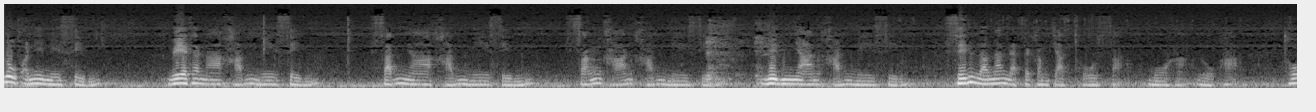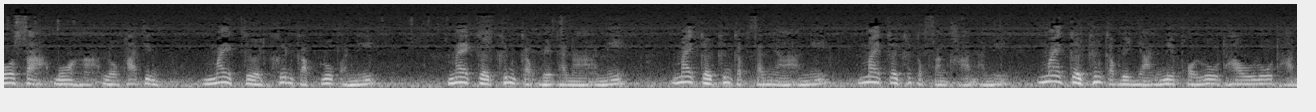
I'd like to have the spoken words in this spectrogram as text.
รูปอันนี้มีศีลเวทนาขันมีศีลสัญญาขันมีศีลสังขารขันมีศีลวิญญาณขันมีศีลศีลเหล่านั้นแหละไปกำจัดโทสะโมหะโลภะโทสะโมหะโลภะจึงไม่เกิดขึ้นกับรูปอันนี้ ไม่เกิดขึ้นกับเวทนาอันนี้ ไม่เกิดขึ้นกับสัญญาอันนี้ ไม่เกิดขึ้นกับสังขารอันนี้ ไม่เกิดขึ้นกับวิญญาณอันนี้พอรู้เท่ารู้ทัน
